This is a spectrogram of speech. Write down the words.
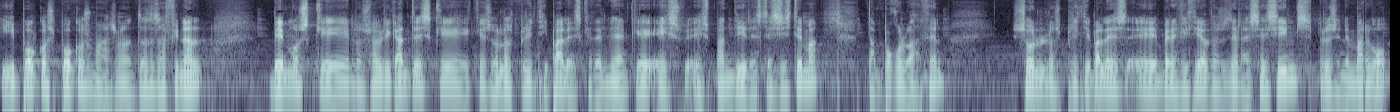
y pocos, pocos más. Entonces al final vemos que los fabricantes, que, son los principales que tendrían que expandir este sistema, tampoco lo hacen. Son los principales eh, beneficiados de las eSIMs, pero sin embargo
